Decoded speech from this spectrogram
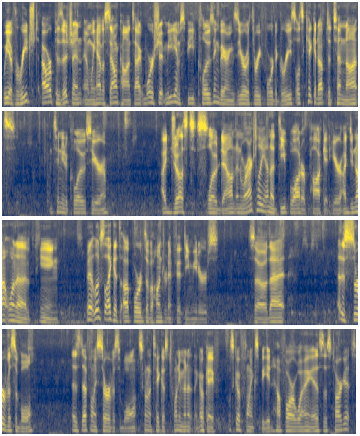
We have reached our position and we have a sound contact. Warship medium speed closing bearing 034 degrees. Let's kick it up to 10 knots. Continue to close here. I just slowed down and we're actually in a deep water pocket here. I do not want to ping it looks like it's upwards of 150 meters. So that that is serviceable. That is definitely serviceable. It's going to take us 20 minutes. Okay, let's go flank speed. How far away is this target?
